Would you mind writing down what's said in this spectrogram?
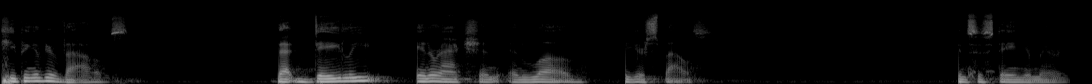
keeping of your vows, that daily interaction and love to your spouse can sustain your marriage.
